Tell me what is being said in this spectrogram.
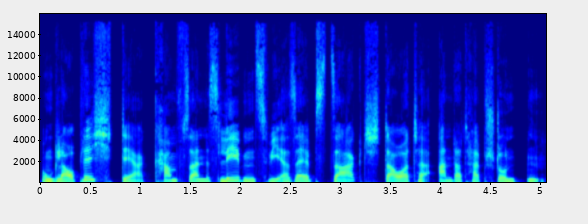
Unglaublich, der Kampf seines Lebens, wie er selbst sagt, dauerte anderthalb Stunden.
